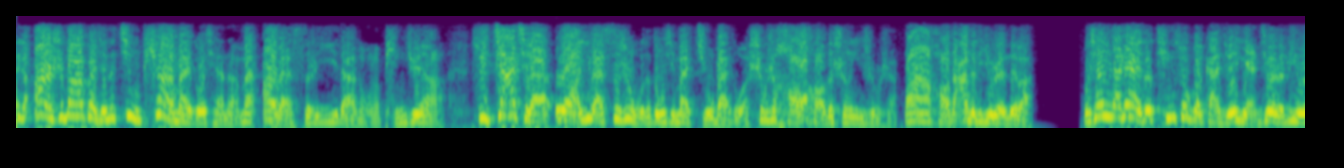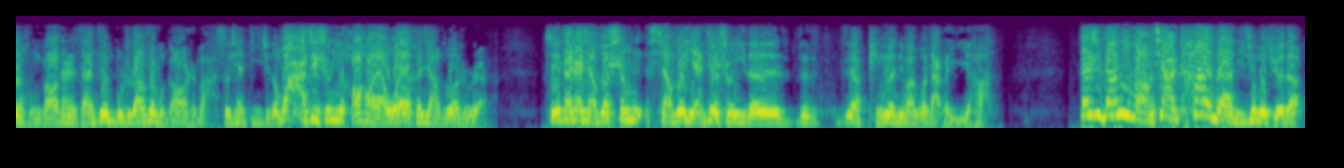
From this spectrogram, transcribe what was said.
那个二十八块钱的镜片卖多少钱呢？卖二百四十一，大家懂了，平均啊，所以加起来哇，一百四十五的东西卖九百多，是不是好好的生意？是不是？哇，好大的利润，对吧？我相信大家也都听说过，感觉眼镜的利润很高，但是咱真不知道这么高，是吧？首先第一觉得哇，这生意好好呀，我也很想做，是不是？所以大家想做生想做眼镜生意的，这这评论地方给我打个一哈。但是当你往下看呢，你就会觉得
